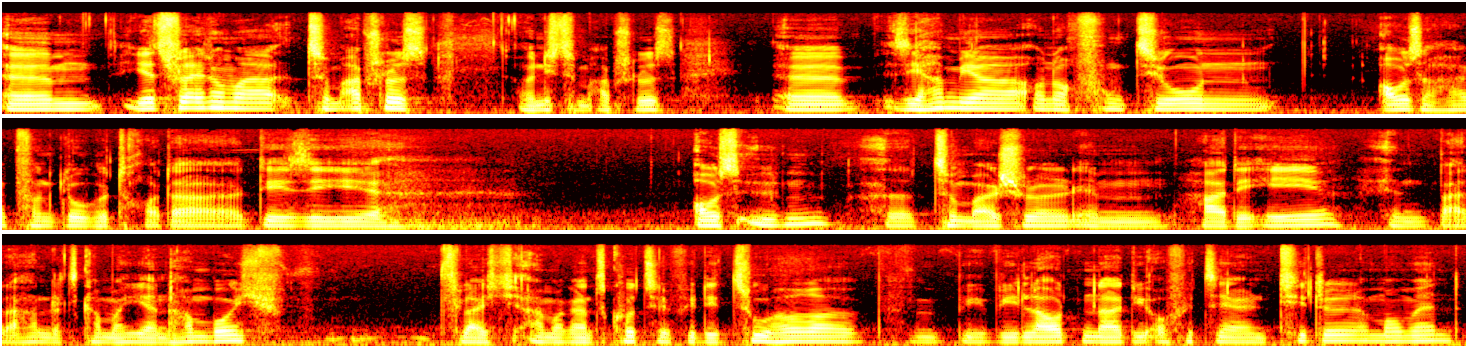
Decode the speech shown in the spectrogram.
Ähm, jetzt vielleicht nochmal zum Abschluss, oder nicht zum Abschluss. Äh, Sie haben ja auch noch Funktionen außerhalb von Globetrotter, die Sie ausüben, also zum Beispiel im HDE in, bei der Handelskammer hier in Hamburg. Vielleicht einmal ganz kurz hier für die Zuhörer, wie, wie lauten da die offiziellen Titel im Moment?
